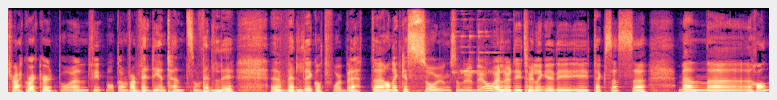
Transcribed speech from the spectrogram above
track record på en fint måte. Han var veldig intens og veldig, veldig godt forberedt. han er ikke så ung som Rubio eller de tvillinger i, i Texas. men han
